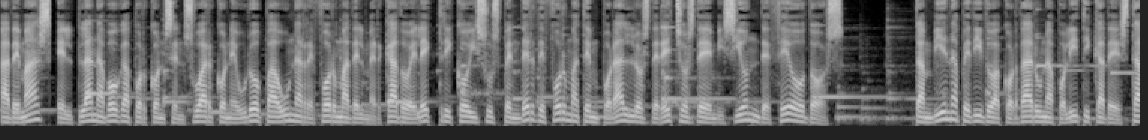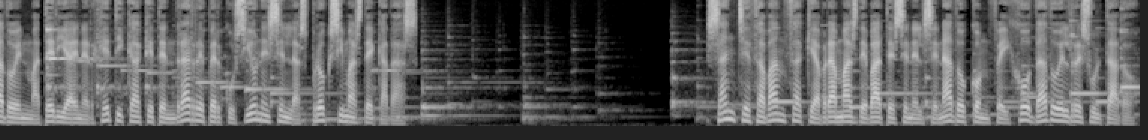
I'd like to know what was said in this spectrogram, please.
Además, el plan aboga por consensuar con Europa una reforma del mercado eléctrico y suspender de forma temporal los derechos de emisión de CO2. También ha pedido acordar una política de Estado en materia energética que tendrá repercusiones en las próximas décadas. Sánchez avanza que habrá más debates en el Senado con Feijó dado el resultado.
